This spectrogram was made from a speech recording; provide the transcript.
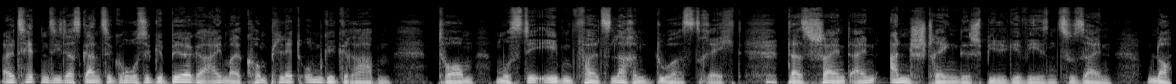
als hätten sie das ganze große Gebirge einmal komplett umgegraben. Torm musste ebenfalls lachen, du hast recht. Das scheint ein anstrengendes Spiel gewesen zu sein. Na,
